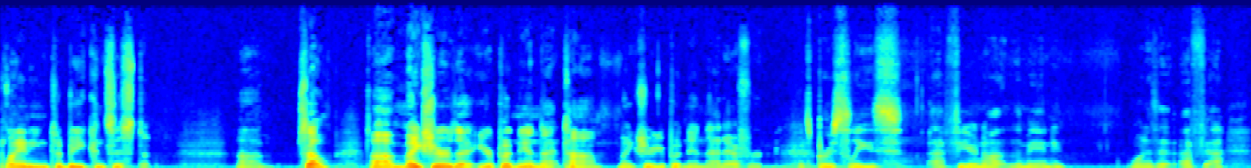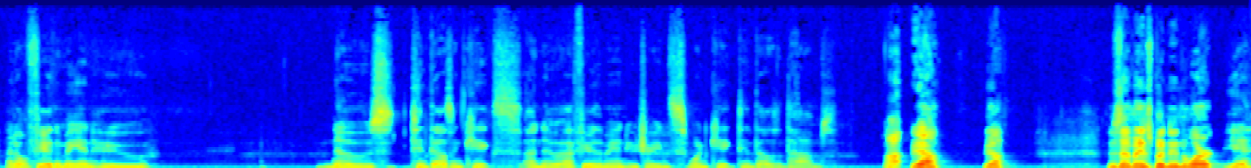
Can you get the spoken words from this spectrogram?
planning to be consistent. Uh, so, uh, make sure that you're putting in that time. Make sure you're putting in that effort. It's Bruce Lee's "I fear not the man who." What is it? I, f- I don't fear the man who knows ten thousand kicks. I know. I fear the man who trains one kick ten thousand times. Uh, yeah, yeah. Because that man's putting in the work. Yeah,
